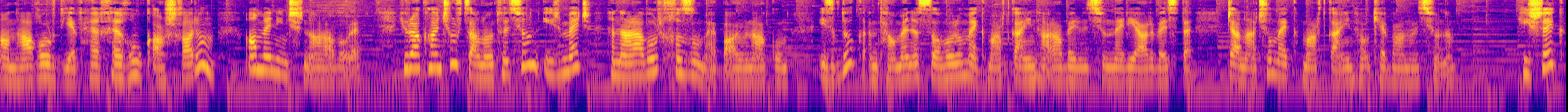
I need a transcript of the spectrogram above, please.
անհաղորդ եւ հեղեղուկ աշխարհում ամեն ինչ հնարավոր է։ Յուրաքանչյուր ծանոթություն իր մեջ հնարավոր խզում է պարունակում, իսկ դուք ընդհանրապես սովորում եք մարդկային հարաբերությունների արվեստը, ճանաչում եք մարդկային հոգեբանությունը։ Հիշեք,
